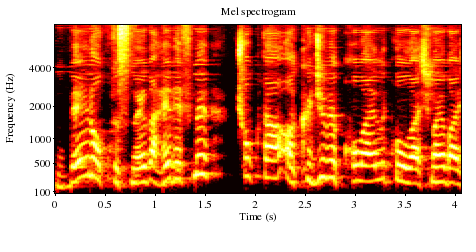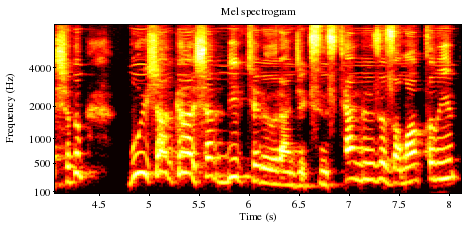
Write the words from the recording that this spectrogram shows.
B noktasına ya da hedefime çok daha akıcı ve kolaylıkla ulaşmaya başladım. Bu işi arkadaşlar bir kere öğreneceksiniz. Kendinize zaman tanıyın.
